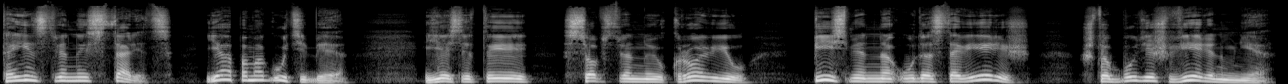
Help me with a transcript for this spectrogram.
таинственный старец. «Я помогу тебе, если ты собственную кровью письменно удостоверишь, что будешь верен мне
